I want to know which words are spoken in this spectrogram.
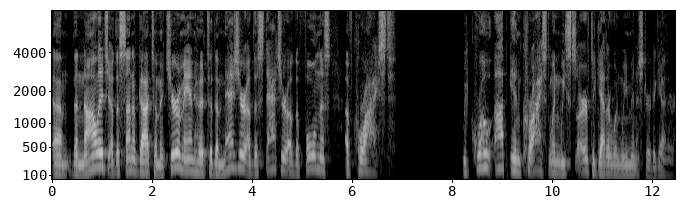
um, the knowledge of the Son of God, to mature manhood, to the measure of the stature of the fullness of Christ. We grow up in Christ when we serve together, when we minister together.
